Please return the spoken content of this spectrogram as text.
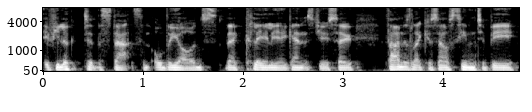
if you look at the stats and all the odds, they're clearly against you. So founders like yourself seem to be.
